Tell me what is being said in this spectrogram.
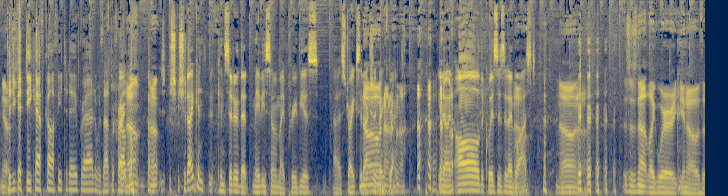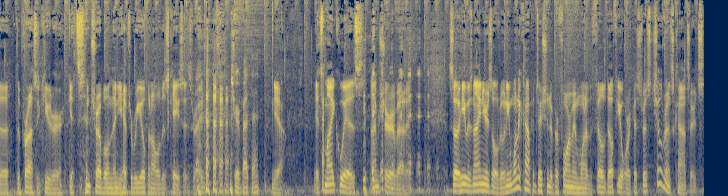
Yeah. Did you get decaf coffee today, Brad? Was that the problem? No, no, Sh- should I con- consider that maybe some of my previous uh, strikes have no, actually been no, correct? no, You know, in all the quizzes that I've lost. no, no. This is not like where you know the the prosecutor gets in trouble and then you have to reopen all of his cases, right? sure about that. Yeah. It's my quiz. I'm sure about it. So he was nine years old when he won a competition to perform in one of the Philadelphia Orchestra's children's concerts.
